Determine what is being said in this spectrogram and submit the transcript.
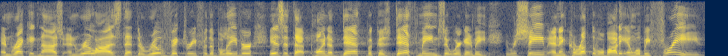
and recognize and realize that the real victory for the believer is at that point of death because death means that we're going to be receive an incorruptible body and we'll be freed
